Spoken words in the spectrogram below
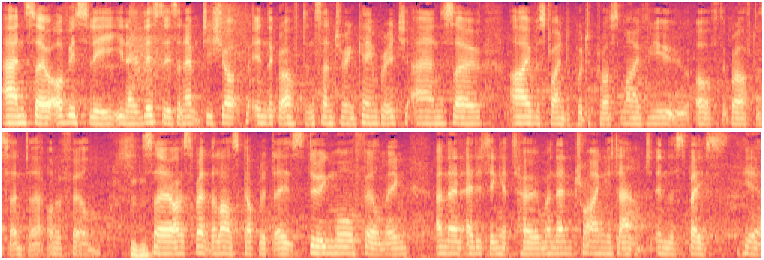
And so, obviously, you know, this is an empty shop in the Grafton Centre in Cambridge, and so I was trying to put across my view of the Grafton Centre on a film. Mhm. So I've spent the last couple of days doing more filming and then editing it home and then trying it out in the space here.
